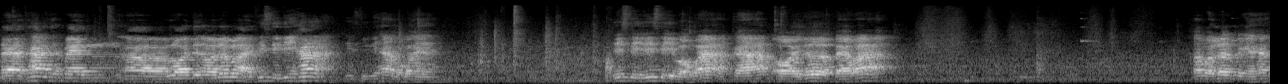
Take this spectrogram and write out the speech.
แต่ถ้าจะเป็นออรอยเดินออยเลอร์เมื่อไหร่ทฤษฎีที่5ทฤษฎีที่ 5 บอกว่าไงทฤษฎีที่ 4 บอกว่ากราฟออยเลอร์แปลว่า กราฟออยเลอร์เป็นไงฮะ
